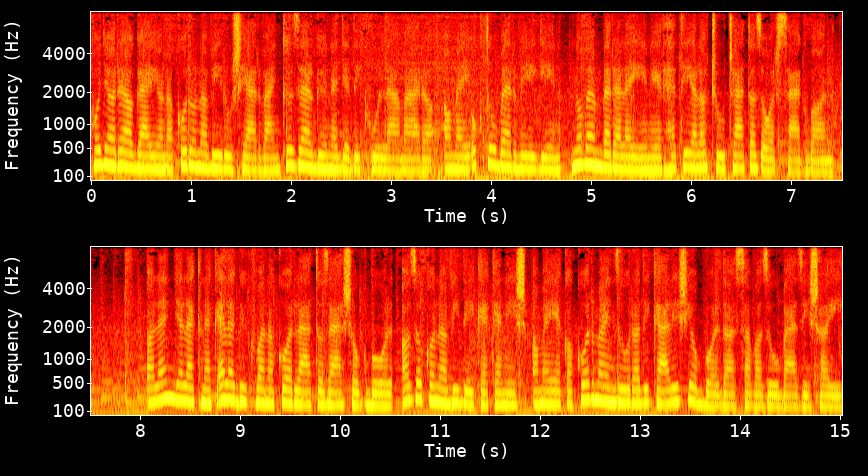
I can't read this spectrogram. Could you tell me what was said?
hogyan reagáljon a koronavírus járvány közelgő negyedik hullámára, amely október végén, november elején érheti el a csúcsát az országban. A lengyeleknek elegük van a korlátozásokból, azokon a vidékeken is, amelyek a kormányzó radikális jobboldal szavazóbázisai.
